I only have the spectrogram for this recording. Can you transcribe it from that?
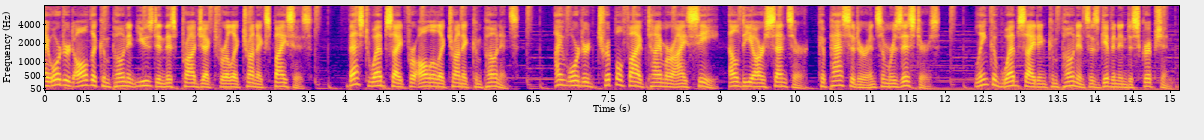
I ordered all the component used in this project for electronic spices. Best website for all electronic components. I've ordered triple five timer IC, LDR sensor, capacitor and some resistors. Link of website and components is given in description.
